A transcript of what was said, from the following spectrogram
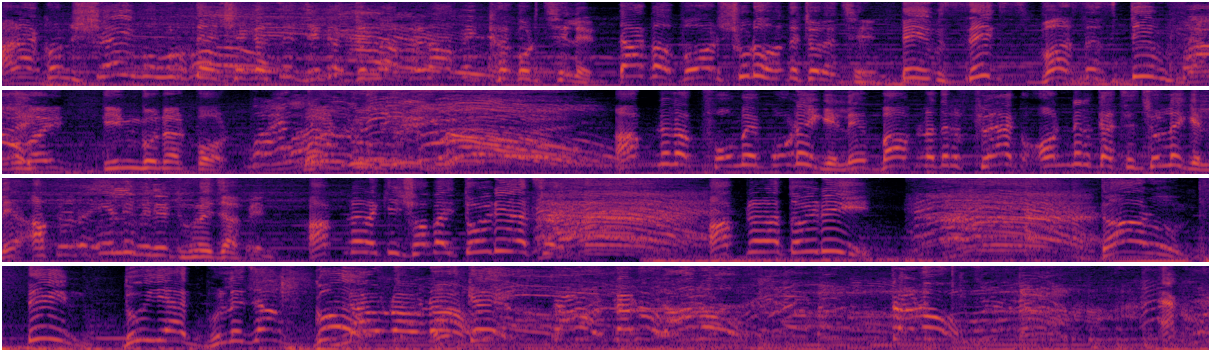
আর এখন সেই মুহূর্তে এসে গেছে যেটার জন্য আপনারা অপেক্ষা করছিলেন। টাকা পর শুরু হতে চলেছে। Team six versus team five তিন গোনার পর. আপনারা ফোমে পড়ে গেলে বা আপনাদের ফ্ল্যাগ অন্যের কাছে চলে গেলে আপনারা এলিমিনেট হয়ে যাবেন। আপনারা কি সবাই তৈরি আছেন? আপনারা তৈরি? দারুণ তিন দুই এক ভুলে যাও। গো। ওকে টানো, টানো। টানো টানো এখন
